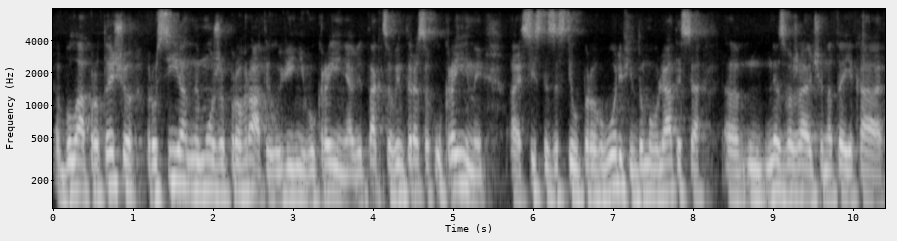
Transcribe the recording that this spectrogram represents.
була про те, що Росія не може програти у війні в Україні. А відтак це в інтересах України е, сісти за стіл переговорів і домовлятися, е, м, незважаючи на те, яка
